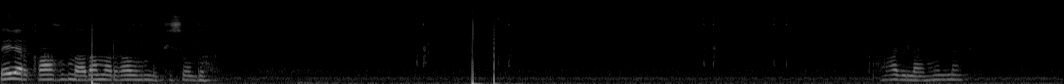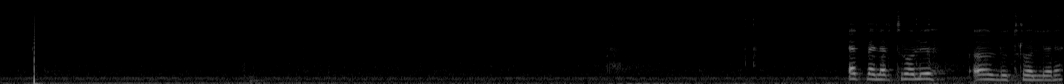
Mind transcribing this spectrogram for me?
Beyler kalkın da adamlar kalkın da pis oldu. Hadi lan hadi lan. Evet trolü öldü trolleri.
